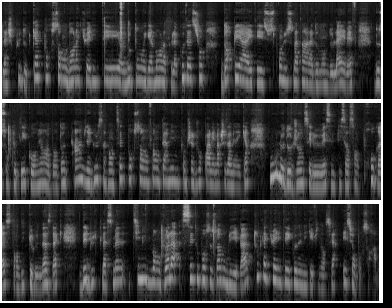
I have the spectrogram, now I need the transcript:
lâche plus de 4% dans l'actualité. Notons également que la cotation d'Orpea a été suspendue ce matin à la demande de l'AMF. De son côté, Corian abandonne 1,57%. Enfin, on termine comme chaque jour par les marchés américains où le Dow Jones et le S&P 500 progressent tandis que le Nasdaq débute la semaine timidement. Voilà, c'est tout pour ce soir. N'oubliez pas, toute l'actualité économique et financière est sur Boursorama.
